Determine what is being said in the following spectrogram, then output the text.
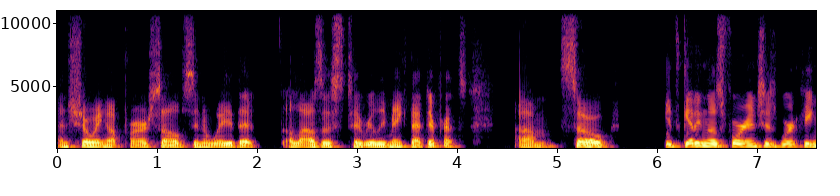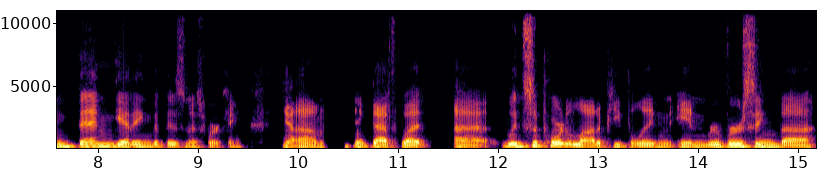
and showing up for ourselves in a way that allows us to really make that difference. Um, so it's getting those four inches working then getting the business working. Yeah. Um, i think that's what uh, would support a lot of people in in reversing the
